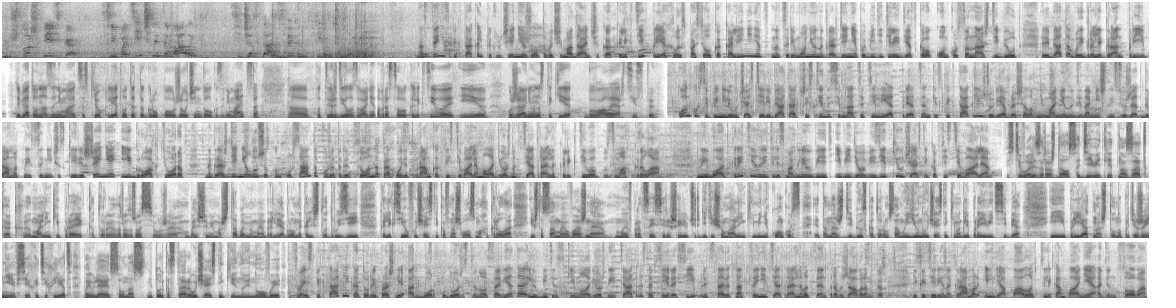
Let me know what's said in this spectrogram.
Ну что ж, Петька, симпатичный ты малый. Сейчас дам тебе конфету. На сцене спектакль «Приключения желтого чемоданчика». Коллектив приехал из поселка Калининец на церемонию награждения победителей детского конкурса «Наш дебют». Ребята выиграли гран-при. Ребята у нас занимаются с трех лет. Вот эта группа уже очень долго занимается. Э, Подтвердила звание образцового коллектива. И уже они у нас такие бывалые артисты. В конкурсе приняли участие ребята от 6 до 17 лет. При оценке спектаклей жюри обращало внимание на динамичный сюжет, грамотные сценические решения и игру актеров. Награждение лучших конкурсантов уже традиционно проходит в рамках фестиваля молодежных театральных коллективов «Взмах крыла». На его открытии зрители смогли увидеть и видеовизитки участников фестиваля. Фестиваль зарождался 9 лет назад как маленький проект, который разросся уже большими масштабами. Мы обрели огромное количество друзей, коллективов, участников нашего «Взмаха крыла». И что самое важное, мы в процессе решили учредить еще маленький мини-конкурс. Это наш дебют, в котором самые юные участники могли проявить себя. И приятно, что на протяжении всех этих лет появляются у нас не только старые участники, но и новые. Свои спектакли, которые прошли отбор художественного совета, любительские молодежные театры со всей России представят на сцене театрального центра в Жаворонках. Екатерина Крамер, Илья Павлов, телекомпания «Одинцова».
